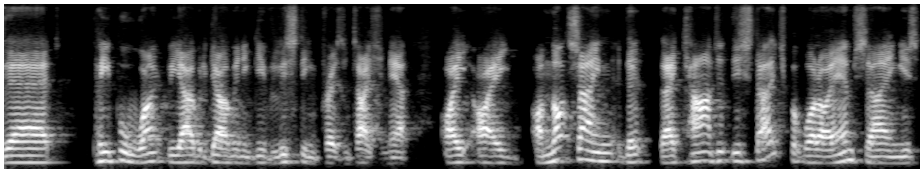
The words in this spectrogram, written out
that people won't be able to go in and give listing presentation. Now, I, I I'm not saying that they can't at this stage, but what I am saying is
